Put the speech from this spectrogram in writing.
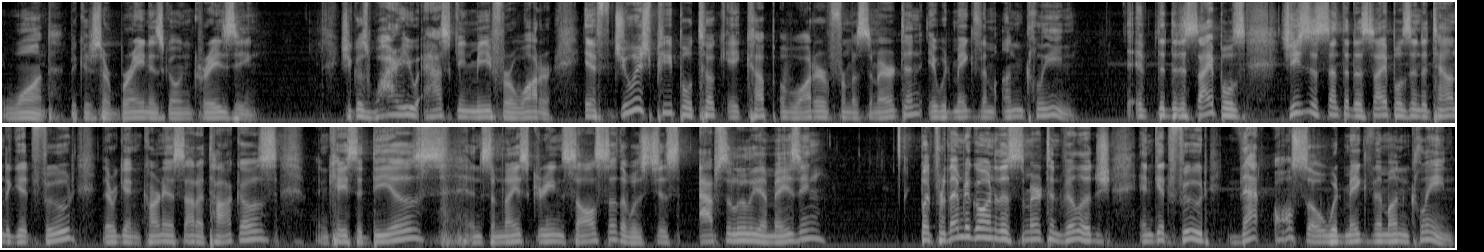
want? Because her brain is going crazy. She goes, Why are you asking me for water? If Jewish people took a cup of water from a Samaritan, it would make them unclean. if the, the disciples, Jesus sent the disciples into town to get food, they were getting carne asada tacos and quesadillas and some nice green salsa that was just absolutely amazing. But for them to go into the Samaritan village and get food, that also would make them unclean.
